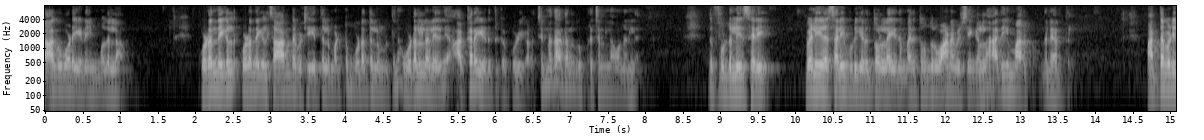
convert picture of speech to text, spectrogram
ராகுவோட இணையும் முதலாம் குழந்தைகள் குழந்தைகள் சார்ந்த விஷயத்தில் மட்டும் உடத்தில் மட்டும் உடல்நிலையிலே அக்கறை எடுத்துக்கக்கூடிய காலம். சின்னதாக அளவுக்கு பிரச்சனைலாம் ஒன்றும் இல்லை. இந்த ஃபுட்டுலேயும் சரி வெளியில் சளி பிடிக்கிற தொல்லை இது மாதிரி தொந்தரவான விஷயங்கள்லாம் அதிகமாக இருக்கும் இந்த நேரத்தில். மற்றபடி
